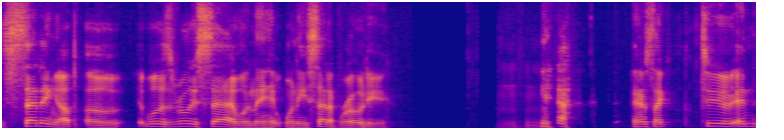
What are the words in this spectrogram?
setting up a it was really sad when they hit when he set up Rhodey. hmm Yeah. And it's like, dude, and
